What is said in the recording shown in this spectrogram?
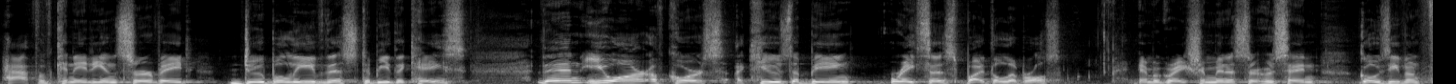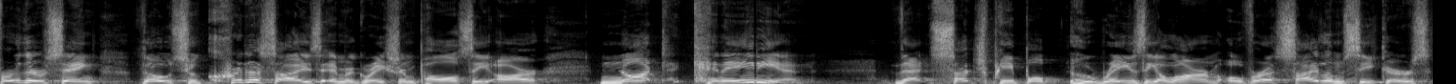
half of Canadians surveyed do believe this to be the case, then you are, of course, accused of being racist by the Liberals. Immigration Minister Hussen goes even further, saying those who criticize immigration policy are not Canadian. That such people who raise the alarm over asylum seekers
